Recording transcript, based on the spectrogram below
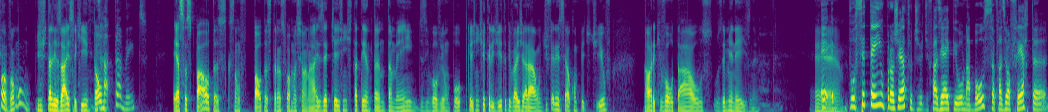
Pô, vamos digitalizar isso aqui. Então, Exatamente. Essas pautas, que são pautas transformacionais, é que a gente está tentando também desenvolver um pouco, porque a gente acredita que vai gerar um diferencial competitivo na hora que voltar os, os M&As, né? Ah. É... É, você tem o projeto de, de, fazer IPO na Bolsa, fazer oferta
